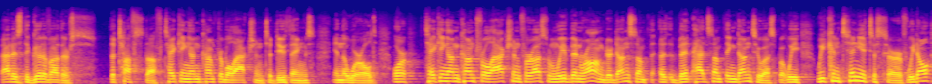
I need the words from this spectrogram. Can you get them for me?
That is the good of others, the tough stuff, taking uncomfortable action to do things in the world, or taking uncomfortable action for us when we've been wronged or done something, uh, been, had something done to us, but we, we continue to serve. We don't,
